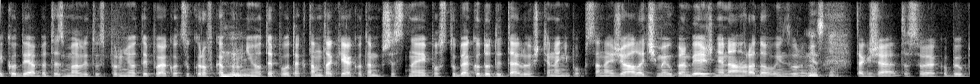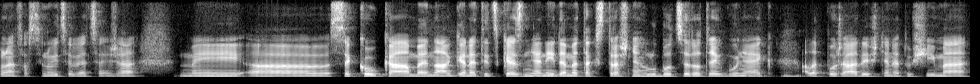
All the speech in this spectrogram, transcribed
jako diabetes mellitus prvního typu, jako cukrovka hmm. prvního typu, tak tam taky jako ten přesný postup jako do detailu ještě není popsaný, že ale léčíme úplně běžně náhradou inzulinu. Jasně. Takže to jsou jako by úplně fascinující věci, že my uh, se koukáme na genetické změny, jdeme tak strašně hluboce do těch buněk, hmm. ale pořád ještě netušíme,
